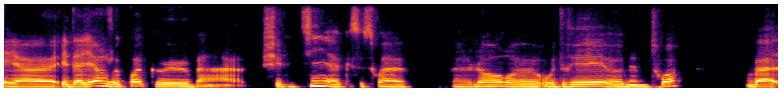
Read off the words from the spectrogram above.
Euh, et, d'ailleurs, je crois que bah, chez l'outil, que ce soit Laure, Audrey, même toi, bah,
